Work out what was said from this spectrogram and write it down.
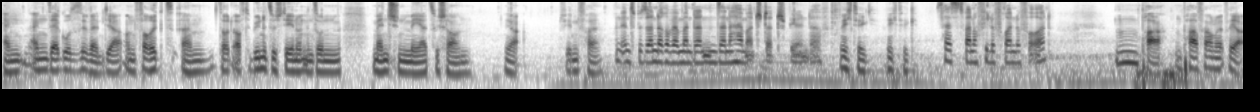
Ein, ein sehr großes Event, ja. Und verrückt, ähm, dort auf der Bühne zu stehen und in so einem Menschenmeer zu schauen. Ja. Auf jeden Fall. Und insbesondere, wenn man dann in seiner Heimatstadt spielen darf. Richtig, richtig. Das heißt, es waren noch viele Freunde vor Ort? Ein paar, ein paar Erfahrungen, ja.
